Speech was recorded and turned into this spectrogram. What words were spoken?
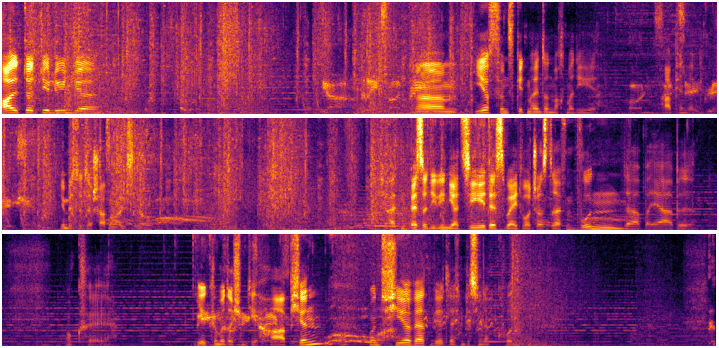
Haltet die Linie. Ähm, ihr fünf geht mal hinter und macht mal die Harpien weg. Ihr müsst es ja schaffen. Wir halten besser die Linie als jedes Weight Watchers treffen. Wunderbar. Okay. Ihr kümmert euch um die Harpien. Und hier werden wir gleich ein bisschen erkunden. Wir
